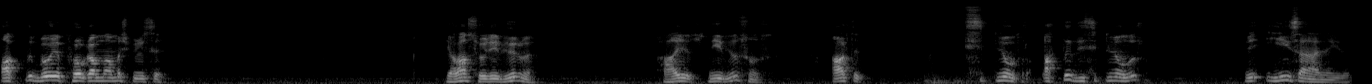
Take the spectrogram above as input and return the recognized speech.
Aklı böyle programlanmış birisi. Yalan söyleyebilir mi? Hayır. Niye biliyorsunuz? Artık disiplin olur. Aklı disiplin olur ve iyi insan haline gelir.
